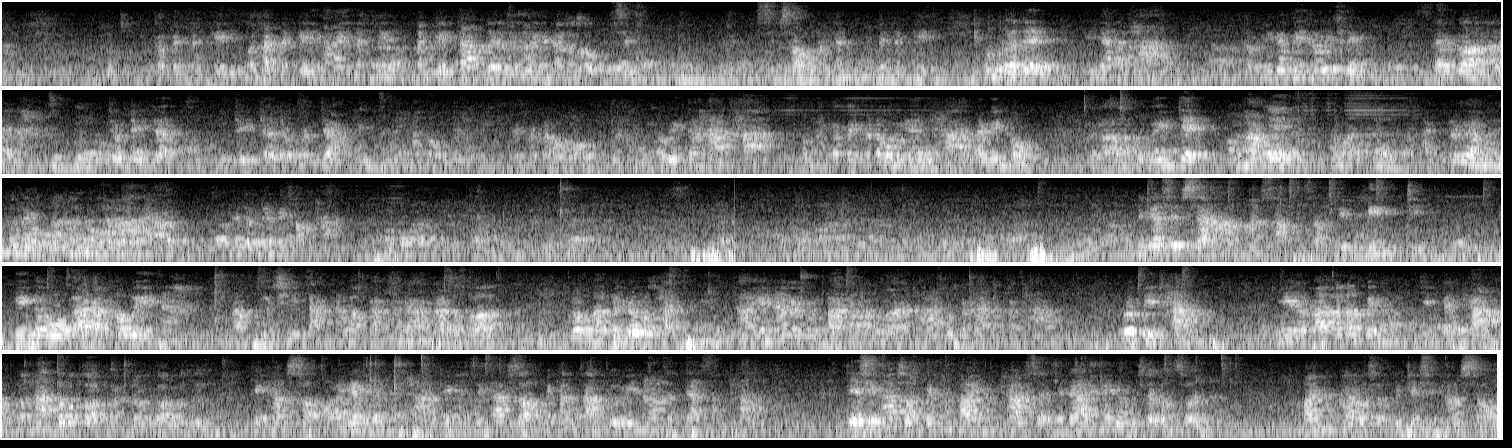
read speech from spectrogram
ก็เป็นนักเกยเมื่อขันนักเกยไอ้นักเกยนักเกยตามเลยหรือไอ้ได้ก็ครบสิบ สิบสองเหมือนกันเป็นนักเกย์ก็เหลือเด็กวิญญาณธาตุตรงนี้ก็มีนุ้ยสิบแล้วก็อะไรนะจุติจุติจะอินทรีจะดุสัจจะเป็นมโนเป็นมโนวิกหาธาตุตรงนั้นก็เป็นมโนวิญญาณธาตุและวินหกวินเจ็ดมหาเจ็ดเหลือมโนธาตุในตรงนี้มีสองธาตุ ยสิบสามอสามสามนิพเกจิตเกโกโวการัพเวนะนับคือชีตะนวกังครารัสเพาะลงมาเป็นรูปขันธ์อายนะเป็นรูปาธรรมาธาตุรูปธาตุธรรมธาตุรูปมีธรรมมีธรรมาก็ต้องเป็นจิตแปดเก้าต้องหาตัวประกอบก่อนตัวประกอบก็คือเจห้าสองไม่แยกจากธาตุเจสิบห้าสองไม่ขันธ์สามคือวิญญาสัญญาสังขาร เจสิบห้าสองเป็นทำไมน้ำท่าใส่ไม่ได้ให้ยกผู้ใส่บางส่วนทำไมน้ำท่าผสมเป็นเจสิบห้าสอง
